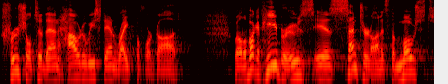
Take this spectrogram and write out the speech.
crucial to then how do we stand right before God? Well, the book of Hebrews is centered on, it's the most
